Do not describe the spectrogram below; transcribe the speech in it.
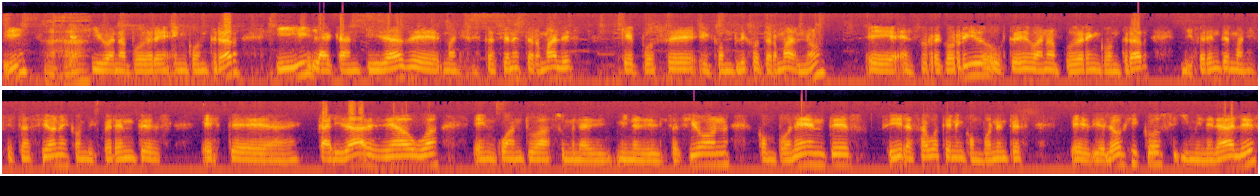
¿sí? que aquí van a poder encontrar, y la cantidad de manifestaciones termales que posee el complejo termal, ¿no? Eh, en su recorrido ustedes van a poder encontrar diferentes manifestaciones con diferentes este, calidades de agua en cuanto a su mineralización, componentes, ¿sí? Las aguas tienen componentes eh, biológicos y minerales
